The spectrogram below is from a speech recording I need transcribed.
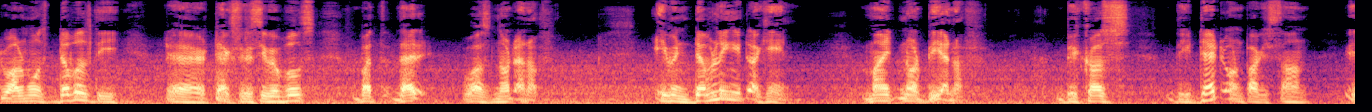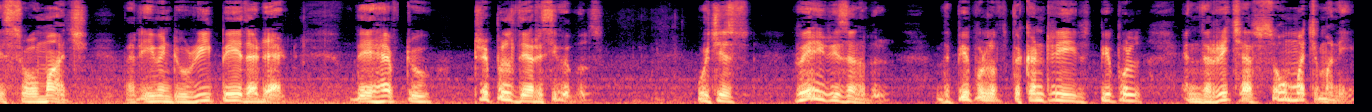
to almost double the uh, tax receivables, but that was not enough. Even doubling it again might not be enough because the debt on Pakistan is so much that even to repay the debt, they have to triple their receivables, which is very reasonable. The people of the country, people and the rich have so much money,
